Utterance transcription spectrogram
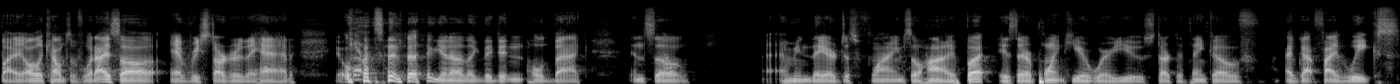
by all accounts of what I saw, every starter they had. It Yep. wasn't, you know, like they didn't hold back. And so, I mean, they are just flying so high. But is there a point here where you start to think of, I've got five weeks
